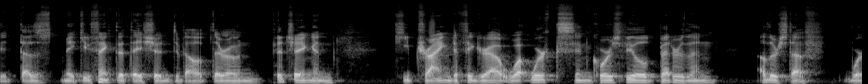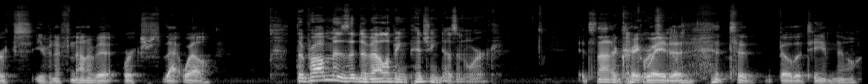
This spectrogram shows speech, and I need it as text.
it does make you think that they should develop their own pitching and keep trying to figure out what works in Coors Field better than other stuff works, even if none of it works that well. The problem is that developing pitching doesn't work. It's not a great way to to build a team, no.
